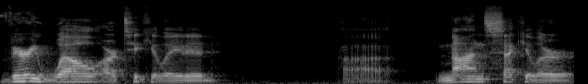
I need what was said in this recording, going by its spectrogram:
very well articulated uh, non-secularly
